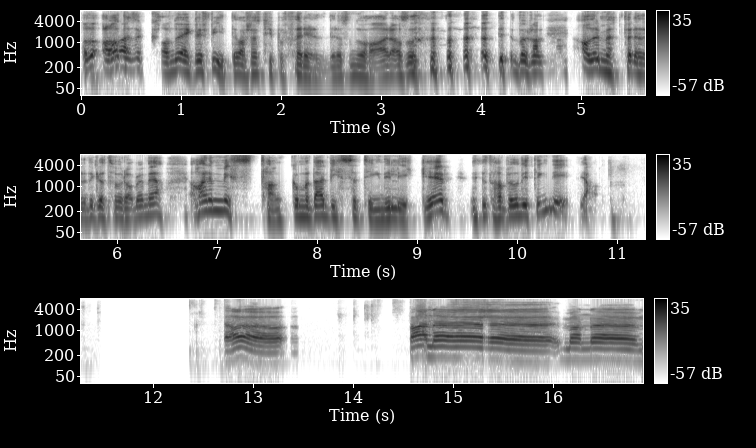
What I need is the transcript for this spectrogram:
Altså, av det så kan du egentlig vite hva slags type foreldre som du har. Altså, sånn, aldri møtt foreldre til Christopher Robin, men jeg har en mistanke om at det er visse ting de liker. Ting de, ja. Ja, ja, ja. Men, øh, men øh,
